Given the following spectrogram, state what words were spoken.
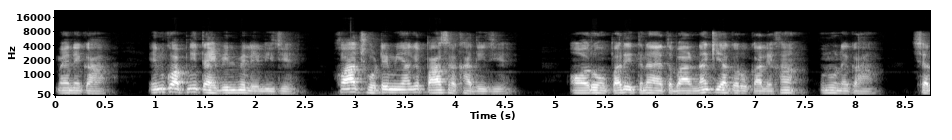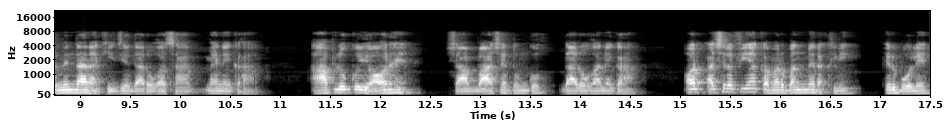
میں نے کہا، ان کو اپنی تحویل میں لے لیجیے۔ خواہ چھوٹے میاں کے پاس رکھا دیجیے۔ اوروں پر اتنا اعتبار نہ کیا کرو کالے خاں، انہوں نے کہا۔ شرمندہ نہ کیجیے داروغہ صاحب، میں نے کہا۔ آپ لوگ کوئی اور ہیں؟ شاباش ہے تم کو؟ داروغہ نے کہا۔ اور اشرفیاں کمر بند میں رکھ لیں، پھر بولے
